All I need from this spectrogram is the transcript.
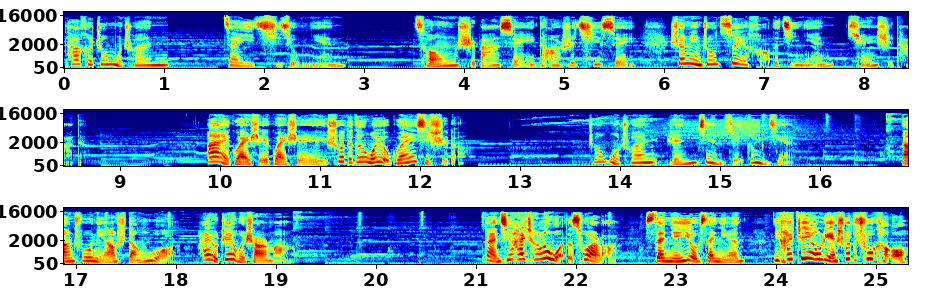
他和周慕川在一起九年，从十八岁到二十七岁，生命中最好的几年全是他的。爱怪谁怪谁，说的跟我有关系似的。周慕川人贱嘴更贱。当初你要是等我，还有这回事儿吗？感情还成了我的错了。三年又三年，你还真有脸说得出口？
